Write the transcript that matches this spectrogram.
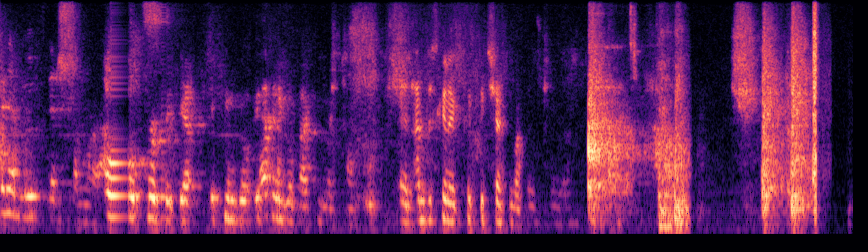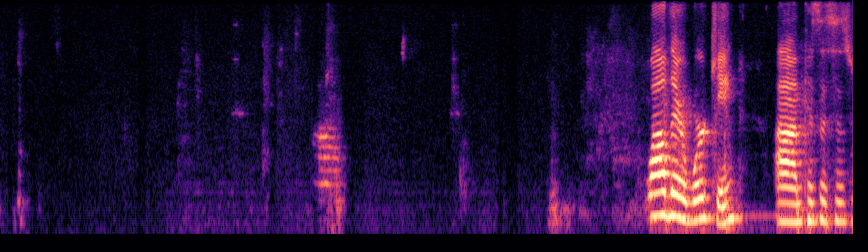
gonna move this somewhere else. Oh, perfect. Yeah, it can go. It's gonna go back to my phone, and I'm just gonna quickly check muffins. While they're working, um, because this is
